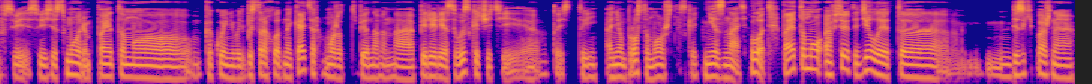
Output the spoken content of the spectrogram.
в связи, в связи с морем. Поэтому какой-нибудь быстроходный катер может тебе на, на перерез выскочить, и то есть ты о нем просто можешь, так сказать, не знать. Вот. Поэтому э, все это делает э, безэкипажное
